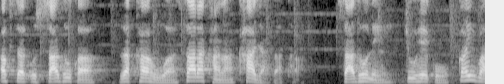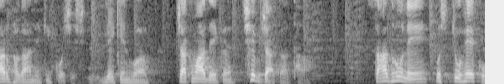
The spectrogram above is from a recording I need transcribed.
अक्सर उस साधु का रखा हुआ सारा खाना खा जाता था। साधु ने चूहे को कई बार भगाने की कोशिश की, लेकिन वह चकमा देकर छिप जाता था। साधु ने उस चूहे को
